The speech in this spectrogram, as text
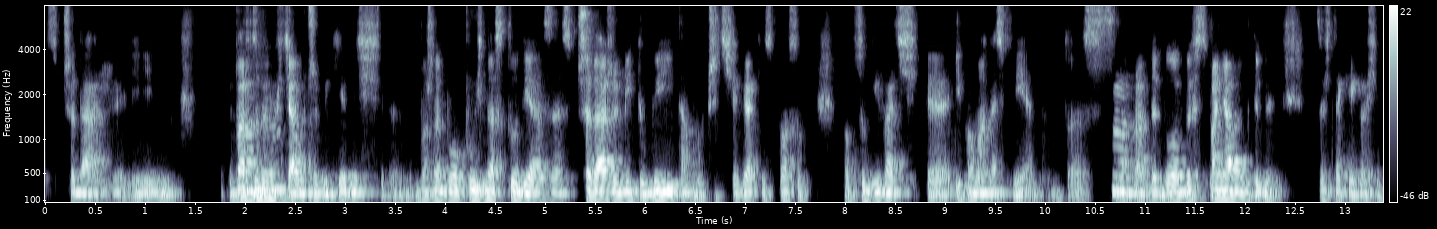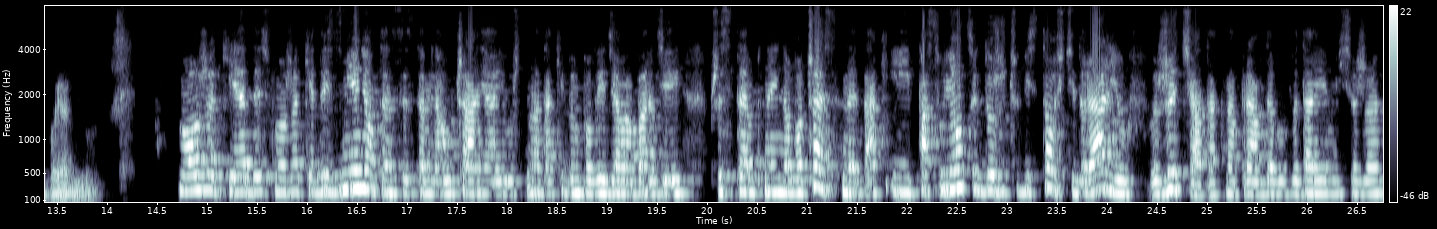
sprzedaży. I bardzo bym mhm. chciał, żeby kiedyś e, można było pójść na studia ze sprzedaży B2B i tam uczyć się w jaki sposób obsługiwać e, i pomagać klientom. To jest hmm. naprawdę byłoby wspaniałe, gdyby coś takiego się pojawiło może kiedyś, może kiedyś zmienią ten system nauczania już na taki bym powiedziała bardziej przystępny i nowoczesny, tak, i pasujący do rzeczywistości, do realiów życia tak naprawdę, bo wydaje mi się, że,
